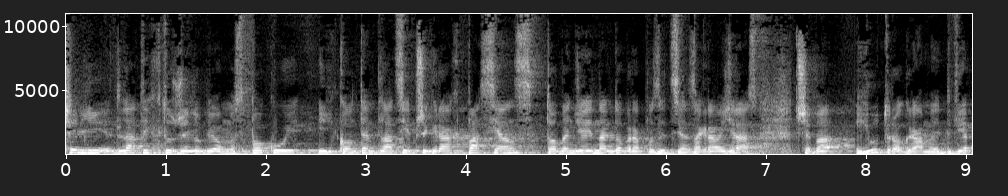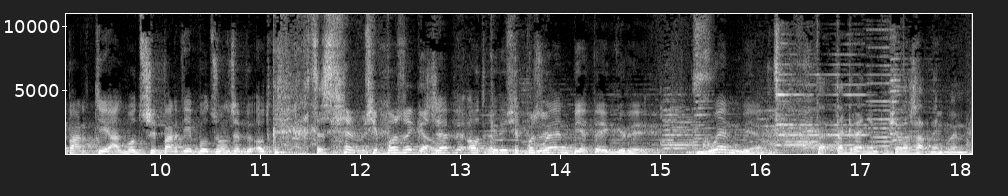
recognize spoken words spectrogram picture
Czyli dla tych, którzy lubią spokój i kontemplację przy grach, pasjans, to będzie jednak dobra pozycja. Zagrałeś raz. Trzeba, jutro gramy dwie partie albo trzy partie pod rząd, żeby odkryć, Chcesz, żebym się pożygał? żeby odkryć się głębie tej gry. Głębie. Ta, ta gra nie posiada żadnej głębi.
